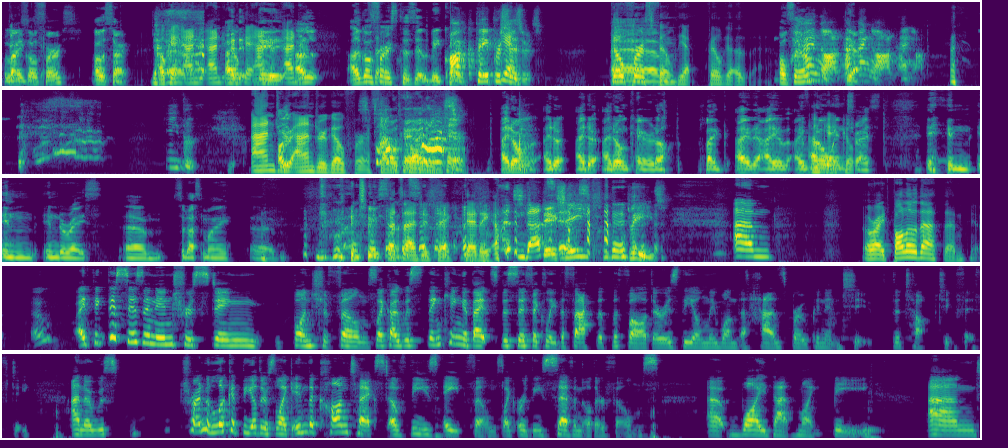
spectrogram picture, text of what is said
Will I go first? Oh, sorry. Okay, Andrew. Andrew okay, the- Andrew. Andrew I'll I'll go So- first because it'll be quick. Rock paper Yeah. scissors. go first, Phil. um, Yep, Phil. Go. Oh, Phil. Hang on, Yeah. hang on, hang on. Jesus. Andrew. I'll- Andrew, go first. I was Okay, I don't care. I don't, I don't, I don't, I don't care at all. Like I, I, I have no Okay, cool. interest in in in the race. Um, so that's my um, my two That's. Andrew's take. Deadly. That's Daisy, please. Um, All right, follow that then. Yeah. I think this is an interesting bunch of films. Like, I was thinking about specifically the fact that The Father is the only one that has broken into the top 250. And I was trying to look at the others, like, in the context of these eight films, like, or these seven other films, uh, why that might be. And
